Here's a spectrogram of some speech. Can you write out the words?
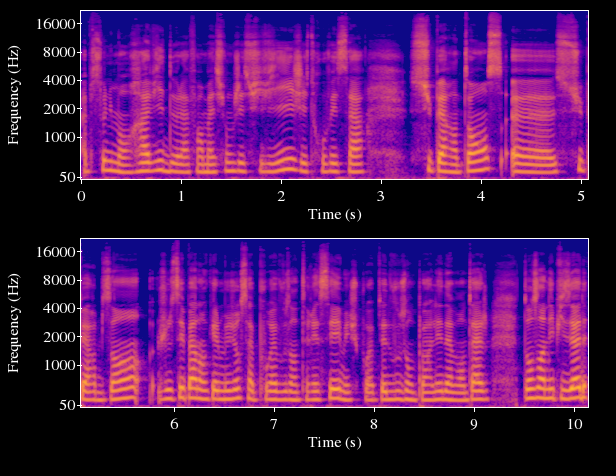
absolument ravie de la formation que j'ai suivie. J'ai trouvé ça super intense, euh, super bien. Je sais pas dans quelle mesure ça pourrait vous intéresser, mais je pourrais peut-être vous en parler davantage dans un épisode.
